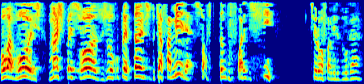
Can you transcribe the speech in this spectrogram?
ou amores mais preciosos, locupletantes do que a família, só estando fora de si. Tirou a família do lugar.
